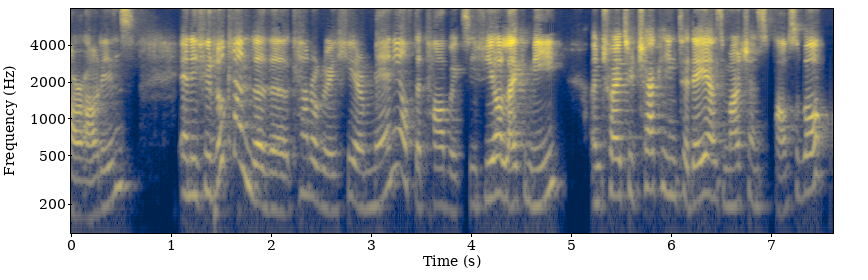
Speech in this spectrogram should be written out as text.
our audience. And if you look under the category here, many of the topics, if you're like me, and try to check in today as much as possible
